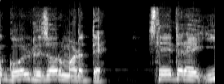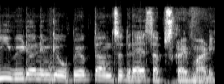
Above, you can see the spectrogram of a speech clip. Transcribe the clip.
ಗೋಲ್ಡ್ ರಿಸರ್ವ್ ಮಾಡುತ್ತೆ. ಸ್ನೇಹಿತರೆ, ಈ ವಿಡಿಯೋ ನಿಮಗೆ ಉಪಯುಕ್ತ ಅನಿಸಿದ್ರೆ ಸಬ್ಸ್ಕ್ರೈಬ್ ಮಾಡಿ.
